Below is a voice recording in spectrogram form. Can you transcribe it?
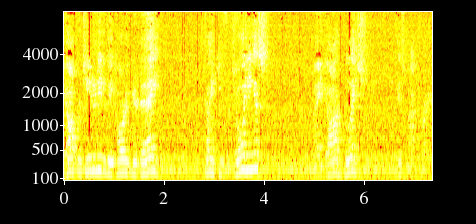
the opportunity to be part of your day. Thank you for joining us. May God bless you, is my prayer.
